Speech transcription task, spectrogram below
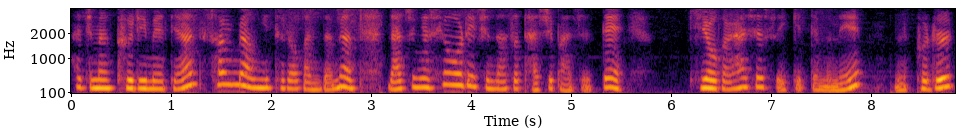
하지만 그림에 대한 설명이 들어간다면 나중에 세월이 지나서 다시 봤을 때 기억을 하실 수 있기 때문에 음, 글을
